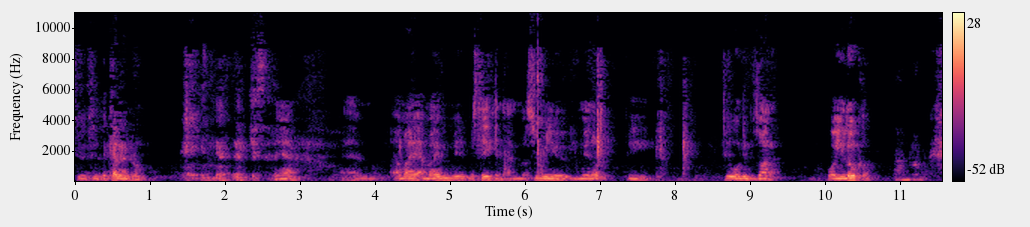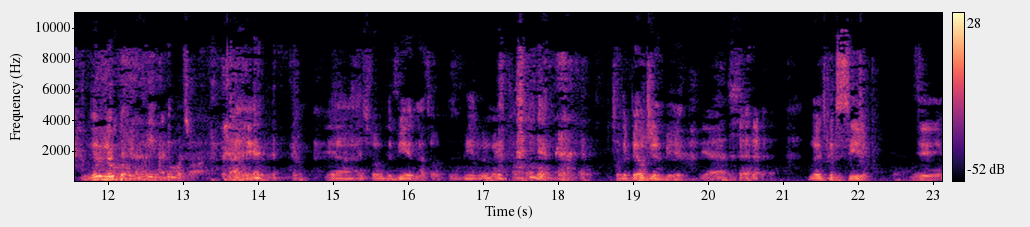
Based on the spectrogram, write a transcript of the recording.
to, to the cabinet room. Yeah. Um, am I am I mistaken? I'm assuming you, you may not be too old in Botswana, or you local? I'm local. Very local. Aye. yeah, I saw the beard and I thought, this is beard. Where am I from? So the Belgian beard. Yes. no, it's good to see you. Yeah.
